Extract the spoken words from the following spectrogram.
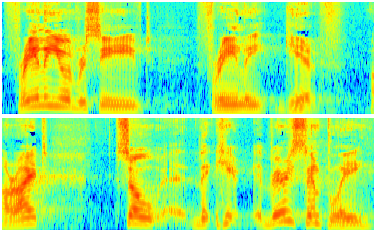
Freely you have received, freely give. All right? So, uh, the, here, very simply,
